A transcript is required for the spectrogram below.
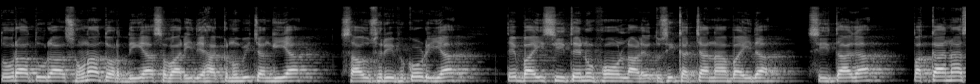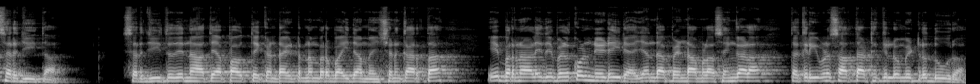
ਤੋਰਾ ਤੂਰਾ ਸੋਹਣਾ ਤੁਰਦੀ ਆ, ਸਵਾਰੀ ਦੇ ਹੱਕ ਨੂੰ ਵੀ ਚੰਗੀ ਆ, ਸਾਊ ਸ਼ਰੀਫ ਘੋੜੀ ਆ, ਤੇ ਬਾਈ ਸੀਤੇ ਨੂੰ ਫੋਨ ਲਾ ਲਿਓ, ਤੁਸੀਂ ਕੱਚਾ ਨਾ ਬਾਈ ਦਾ ਸੀਤਾ ਗਾ, ਪੱਕਾ ਨਾ ਸਰਜੀਤਾ ਸਰਜੀਤ ਦੇ ਨਾਂ ਤੇ ਆਪਾਂ ਉੱਤੇ ਕੰਟੈਕਟ ਨੰਬਰ ਬਾਈ ਦਾ ਮੈਂਸ਼ਨ ਕਰਤਾ। ਇਹ ਬਰਨਾਲੇ ਦੇ ਬਿਲਕੁਲ ਨੇੜੇ ਹੀ ਰਹਿ ਜਾਂਦਾ ਪਿੰਡ ਅਮਲਾ ਸਿੰਘ ਵਾਲਾ, ਤਕਰੀਬਨ 7-8 ਕਿਲੋਮੀਟਰ ਦੂਰ ਆ।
